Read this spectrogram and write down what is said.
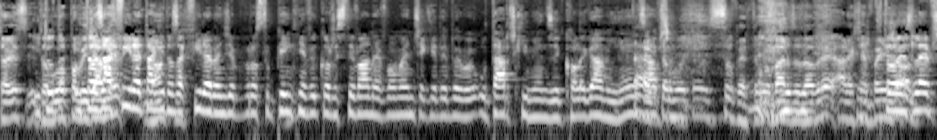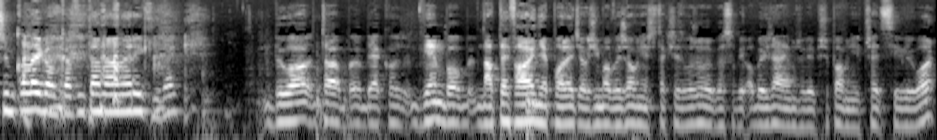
to, jest, I, to tu, było I powiedziane... to za chwilę, tak, no. i to za chwilę będzie po prostu pięknie wykorzystywane w momencie, kiedy były utarczki między kolegami, nie? Tak, Zawsze. to było, to super, to było bardzo dobre, ale chciałem powiedzieć, Kto jest lepszym kolegą Kapitana Ameryki, tak? Było to, jako, wiem, bo na TVN poleciał Zimowy Żołnierz, tak się złożyło, go sobie obejrzałem, żeby przypomnieć przed Civil War.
